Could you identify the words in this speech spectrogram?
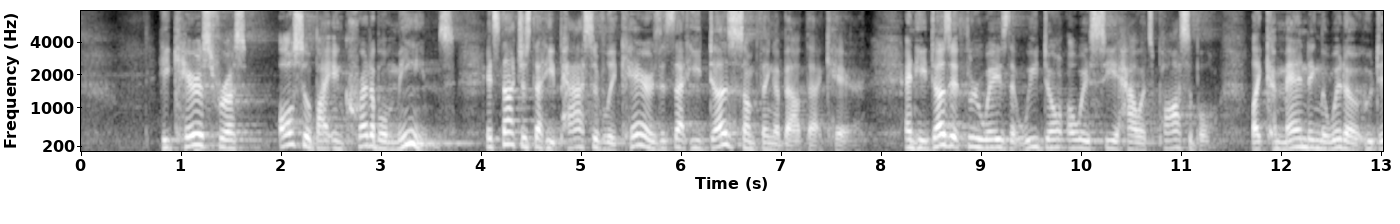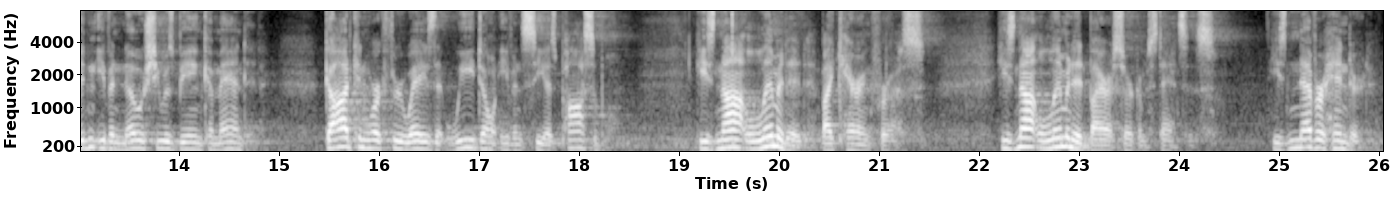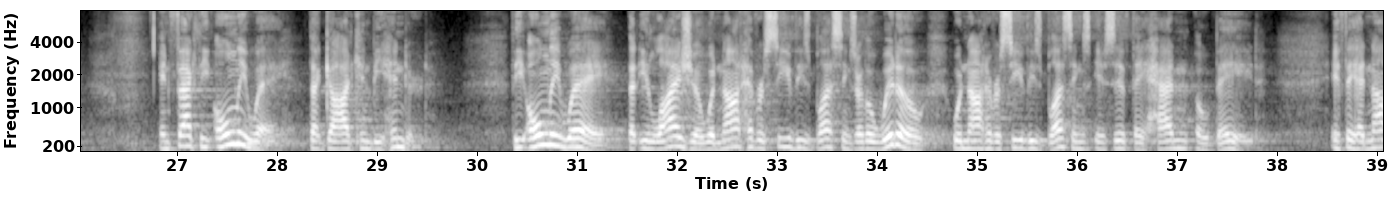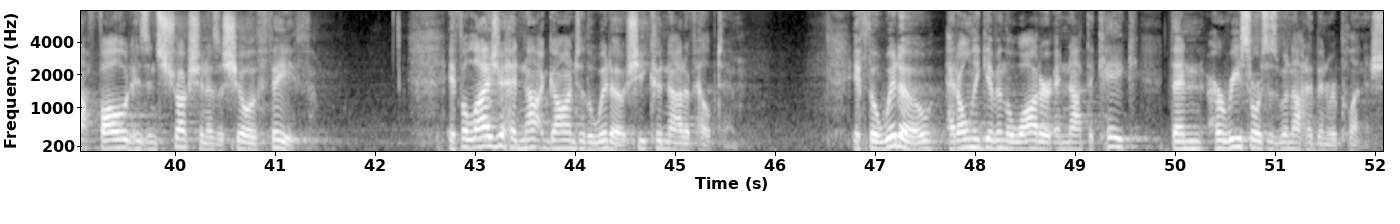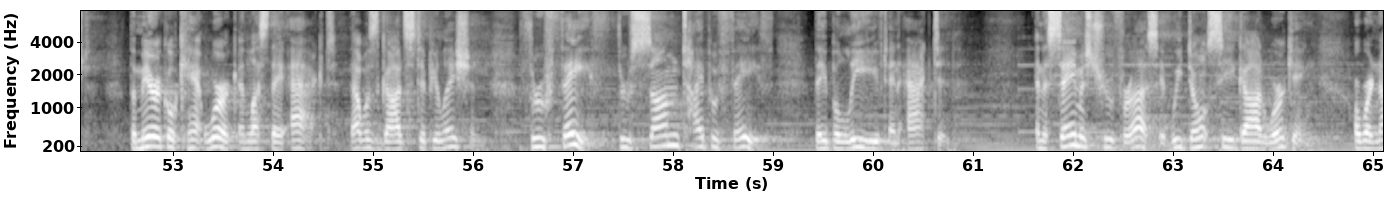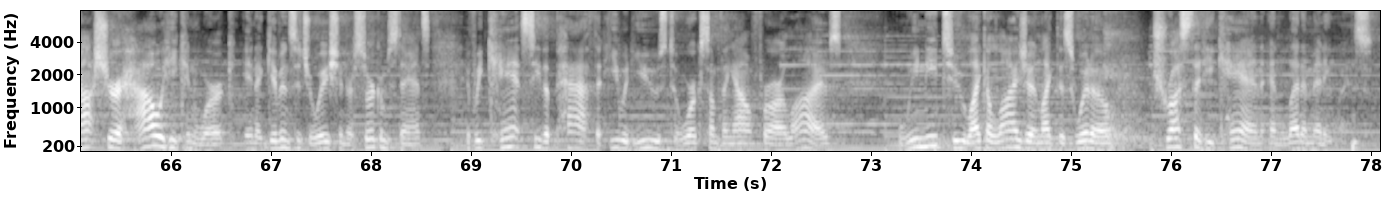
He cares for us also by incredible means. It's not just that he passively cares, it's that he does something about that care. And he does it through ways that we don't always see how it's possible, like commanding the widow who didn't even know she was being commanded. God can work through ways that we don't even see as possible. He's not limited by caring for us, He's not limited by our circumstances. He's never hindered. In fact, the only way that God can be hindered the only way that Elijah would not have received these blessings, or the widow would not have received these blessings, is if they hadn't obeyed, if they had not followed his instruction as a show of faith. If Elijah had not gone to the widow, she could not have helped him. If the widow had only given the water and not the cake, then her resources would not have been replenished. the miracle can't work unless they act. That was God's stipulation. Through faith, through some type of faith, they believed and acted. And the same is true for us. If we don't see God working, or we're not sure how He can work in a given situation or circumstance, if we can't see the path that He would use to work something out for our lives, we need to, like Elijah and like this widow, trust that He can and let Him anyways.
